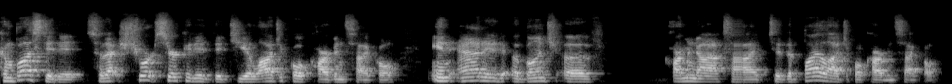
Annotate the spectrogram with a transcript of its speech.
combusted it. So that short circuited the geological carbon cycle and added a bunch of carbon dioxide to the biological carbon cycle.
